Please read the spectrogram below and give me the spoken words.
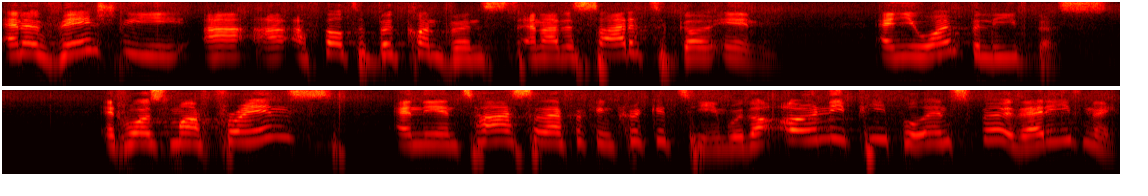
And eventually, I, I felt a bit convinced and I decided to go in. And you won't believe this. It was my friends and the entire South African cricket team were the only people in Spur that evening.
